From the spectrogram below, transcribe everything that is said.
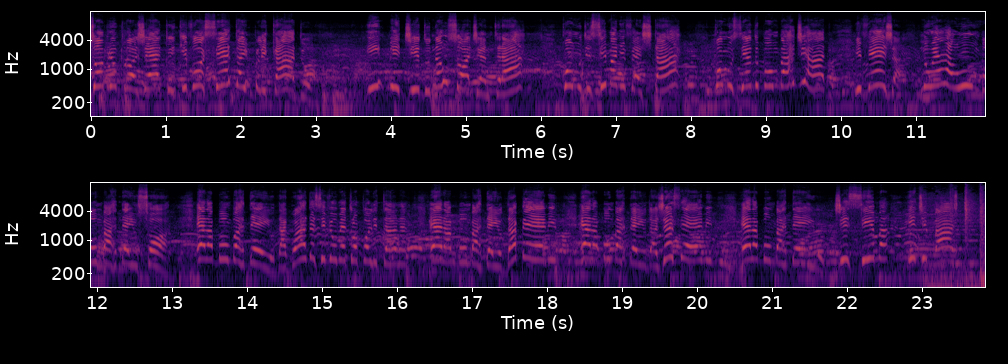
sobre um projeto em que você está implicado, impedido não só de entrar, como de se manifestar, como sendo bombardeado. E veja, não era um bombardeio só, era bombardeio da Guarda Civil Metropolitana, era bombardeio da PM, era bombardeio da GCM, era bombardeio de cima e de baixo.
